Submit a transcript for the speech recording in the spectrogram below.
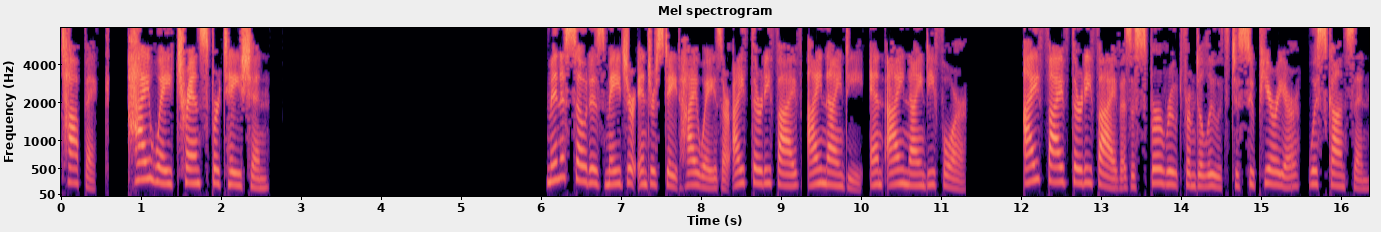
Topic. Highway transportation Minnesota's major interstate highways are I-35, I-90, and I-94. I-535 is a spur route from Duluth to Superior, Wisconsin.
